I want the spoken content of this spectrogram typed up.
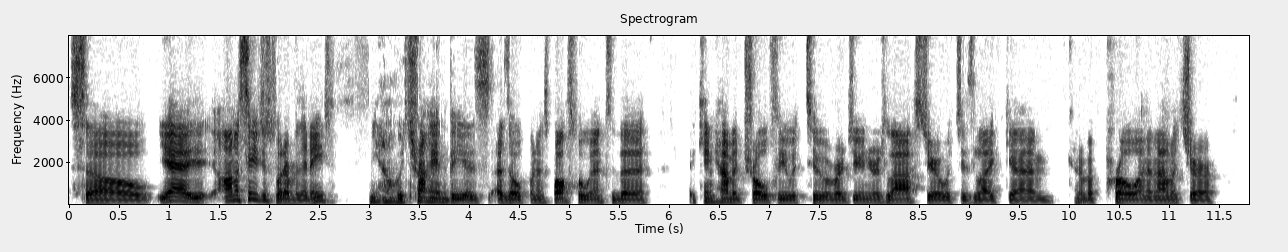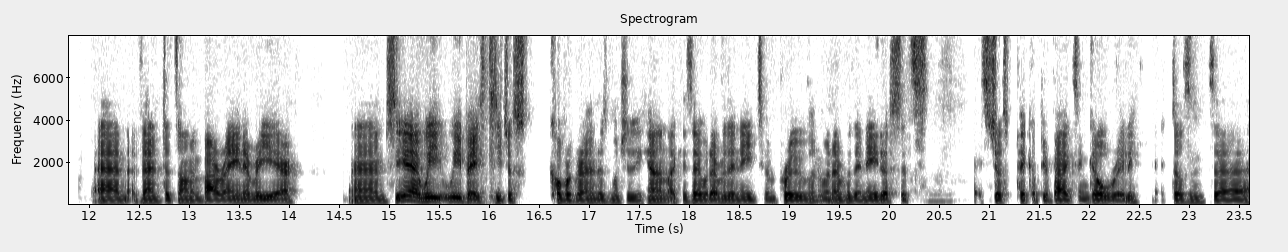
So yeah, honestly, just whatever they need. You know, we try and be as as open as possible. We went to the the King Hamad Trophy with two of our juniors last year, which is like um, kind of a pro and an amateur um, event that's on in Bahrain every year. Um, so yeah, we we basically just cover ground as much as we can. Like I say, whatever they need to improve and whenever they need us, it's it's just pick up your bags and go. Really, it doesn't uh,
